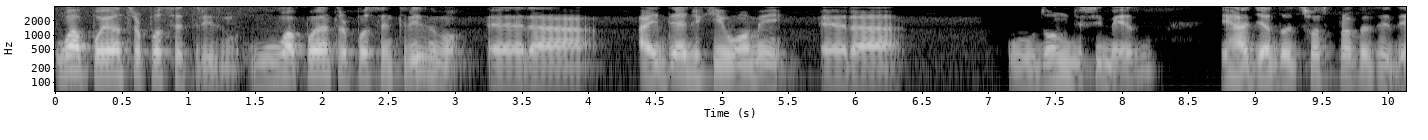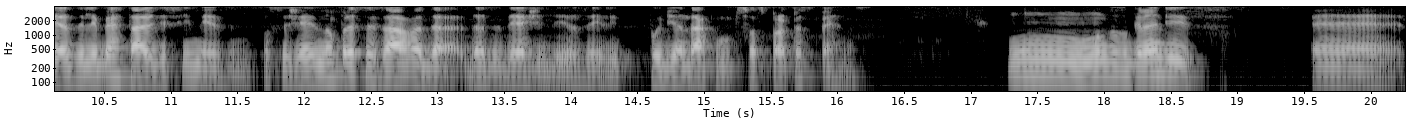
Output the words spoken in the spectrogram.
O apoio ao antropocentrismo. O apoio ao antropocentrismo era a ideia de que o homem era o dono de si mesmo, irradiador de suas próprias ideias e libertário de si mesmo. Ou seja, ele não precisava da, das ideias de Deus, ele podia andar com suas próprias pernas. Um, um dos grandes é,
